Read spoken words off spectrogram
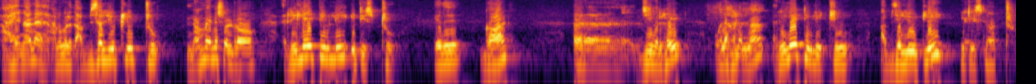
அதனால அவங்களுக்கு அப்சல்யூட்லி ட்ரூ நம்ம என்ன சொல்கிறோம் ரிலேட்டிவ்லி இட் இஸ் ட்ரூ எது? காட் ஜீவர்கள் உலகமெல்லாம் relatively true absolutely it is not true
